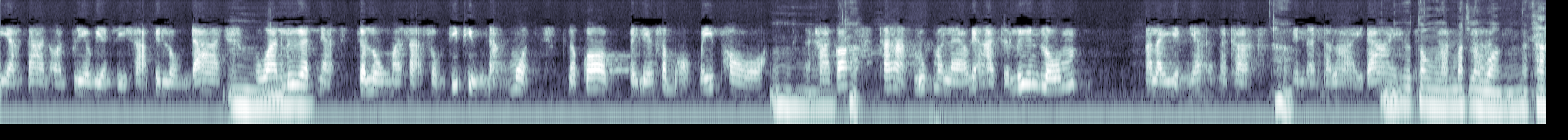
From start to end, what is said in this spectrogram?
มีอาการอ่อนเพลียเวียนศีรษะเป็นลมได้อืมเพราะว่าเลือดเนี่ยจะลงมาสะสมที่ผิวหนังหมด แล้วก็ไปเลี้ยงสมองไม่พออืมนะคะ ก็ถ้าหากลุกมาแล้วเนี่ยอาจจะลื่นล้ม อะไรอย่างเงี้ยนะคะค่ะเป็นอันตรายได้อันนี้ก็ต้องระมัดระวังนะคะ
